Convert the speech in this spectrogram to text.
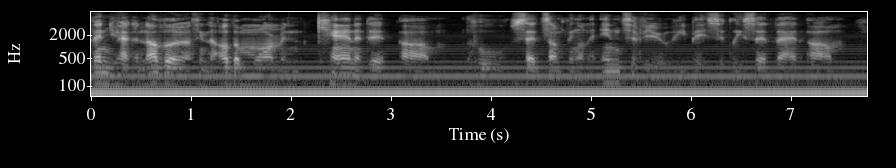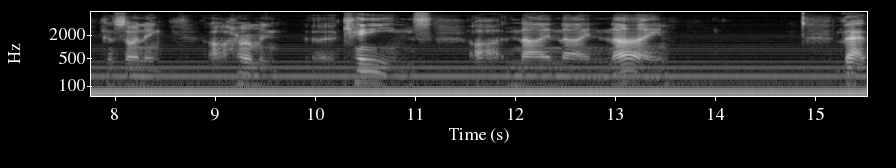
then you had another, I think the other Mormon candidate um, who said something on the interview. He basically said that um, concerning uh, Herman uh, Cain's uh, 999 that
